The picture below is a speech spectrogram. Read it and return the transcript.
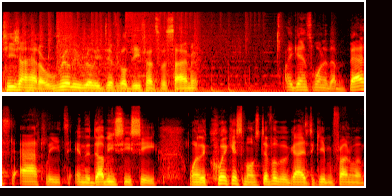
Te'Jon had a really really difficult defensive assignment against one of the best athletes in the WCC, one of the quickest, most difficult guys to keep in front of him,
